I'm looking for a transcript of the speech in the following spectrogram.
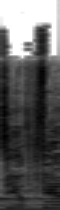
still feel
